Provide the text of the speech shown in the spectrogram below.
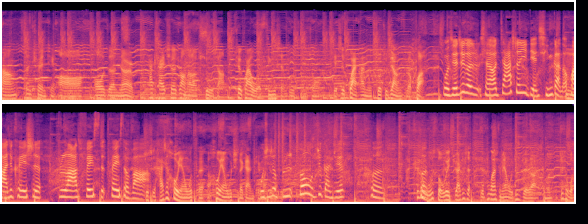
concentrating on all the nerve。他开车撞到了树上，却怪我精神不集中，也是怪他能说出这样子的话。我觉得这个想要加深一点情感的话，嗯就可以是 blood face face 吧。就是还是厚颜无耻、呃厚颜无耻的感觉。我觉得 bold 就感觉很很就是无所畏惧啊，就是我不管怎么样，我就觉得怎么，就是我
